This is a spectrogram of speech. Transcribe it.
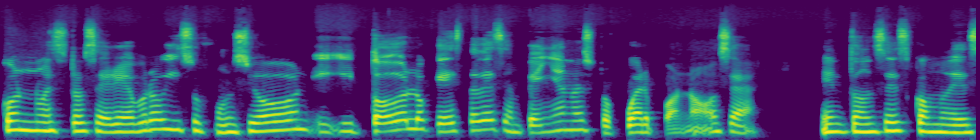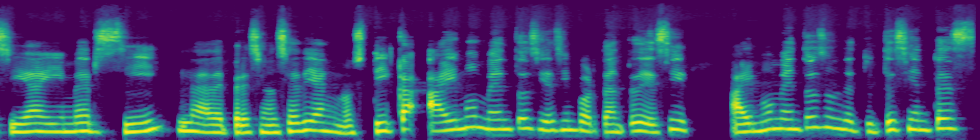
con nuestro cerebro y su función y, y, todo lo que éste desempeña en nuestro cuerpo, ¿no? O sea, entonces, como decía Imer, sí, la depresión se diagnostica. Hay momentos, y es importante decir, hay momentos donde tú te sientes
